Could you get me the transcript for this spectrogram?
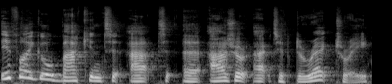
if I go back into at, uh, Azure Active Directory,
